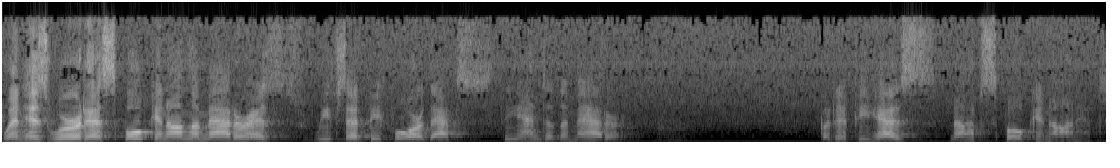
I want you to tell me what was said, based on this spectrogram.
When His Word has spoken on the matter, as we've said before, that's the end of the matter. But if He has not spoken on it,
